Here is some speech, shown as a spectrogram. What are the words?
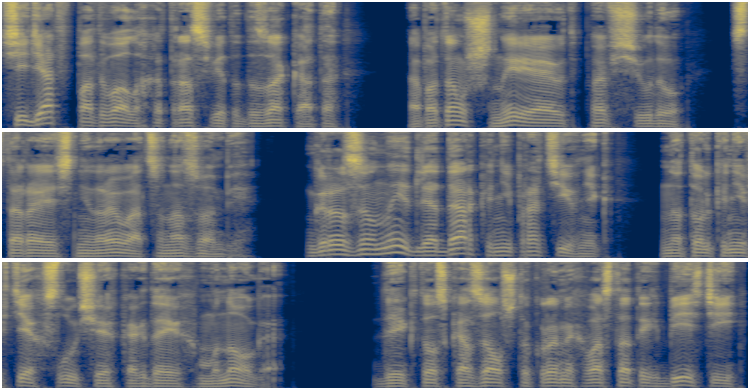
сидят в подвалах от рассвета до заката, а потом шныряют повсюду, стараясь не нарываться на зомби. Грызуны для Дарка не противник, но только не в тех случаях, когда их много. Да и кто сказал, что кроме хвостатых бестий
